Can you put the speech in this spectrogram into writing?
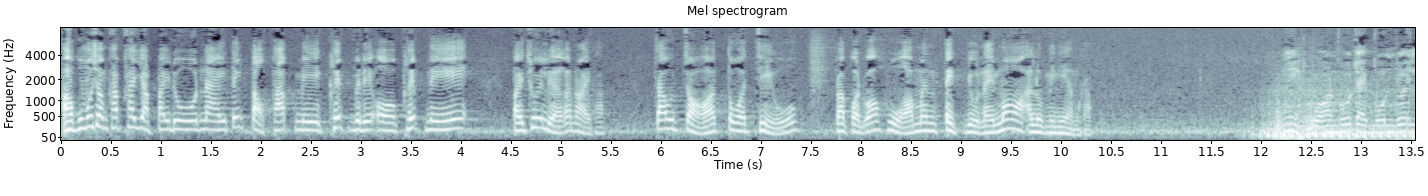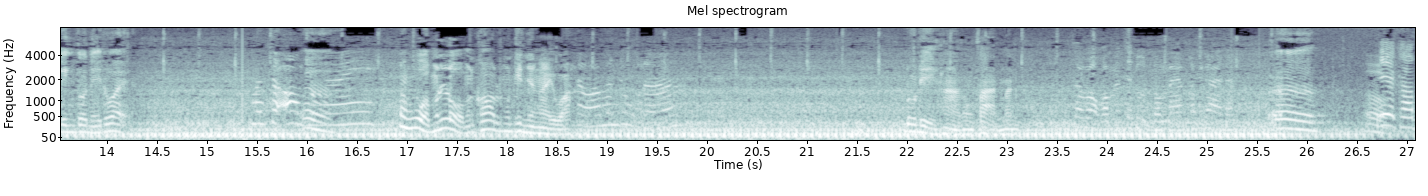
เอาคุณผู้ชมครับขยับไปดูใน t ิ k t o k ครับ มีคลิปวิดีโอคลิปนี้ไปช่วยเหลือกันหน่อยครับ เจ้าจ๋อตัวจิ๋วปรากฏว่าหัวมันติดอยู่ในหม้ออลูมิเนียมครับ นี่วอนผู้ใจบุญด้วยลิงตัวนี้ด้วย มันจะออกยังไงมันหัวมันโหลมันครอบมันกินยังไงวะ แต่ว่ามันดุนะ ดูดิหาสงสารมัน จะบอกว่ามันจะดูดนมแม่ก็ไม่ได้นะ เออ เนี่ยครับ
